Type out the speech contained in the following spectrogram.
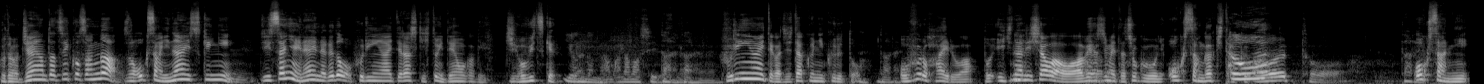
だからジャイアント厚彦さんがその奥さんがいない隙に、実際にはいないんだけど不倫相手らしき人に電話をかけ呼びつける生々しいですね。不倫相手が自宅に来ると誰「お風呂入るわ」といきなりシャワーを浴び始めた直後に奥さんが帰宅。おおっと。誰？奥さんに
